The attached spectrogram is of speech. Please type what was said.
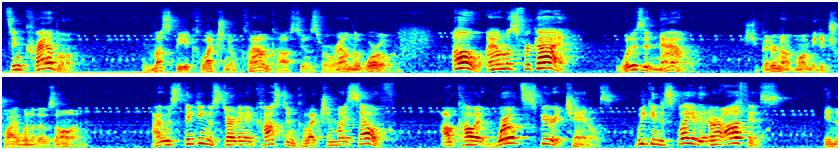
It's incredible. It must be a collection of clown costumes from around the world. Oh, I almost forgot. What is it now? She better not want me to try one of those on. I was thinking of starting a costume collection myself. I'll call it World Spirit Channels. We can display it in our office. In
